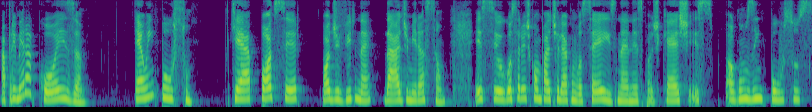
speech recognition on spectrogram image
A primeira coisa é o impulso, que é pode ser, pode vir, né, da admiração. Esse eu gostaria de compartilhar com vocês, né, nesse podcast, alguns impulsos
